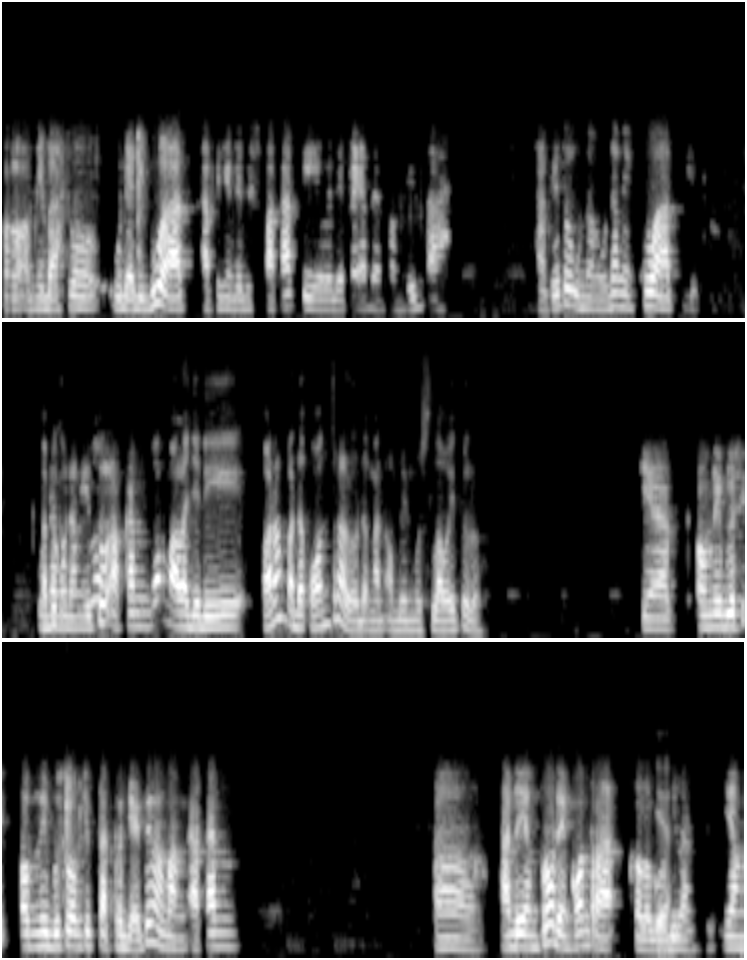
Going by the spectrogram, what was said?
kalau omnibus law udah dibuat, artinya udah disepakati oleh DPR dan pemerintah, nanti itu undang-undang yang kuat gitu. Undang-undang itu akan malah jadi orang pada kontra loh dengan omnibus law itu loh. Ya omnibus omnibus law cipta kerja itu memang akan uh, ada yang pro dan yang kontra kalau gue yeah. bilang. Yang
